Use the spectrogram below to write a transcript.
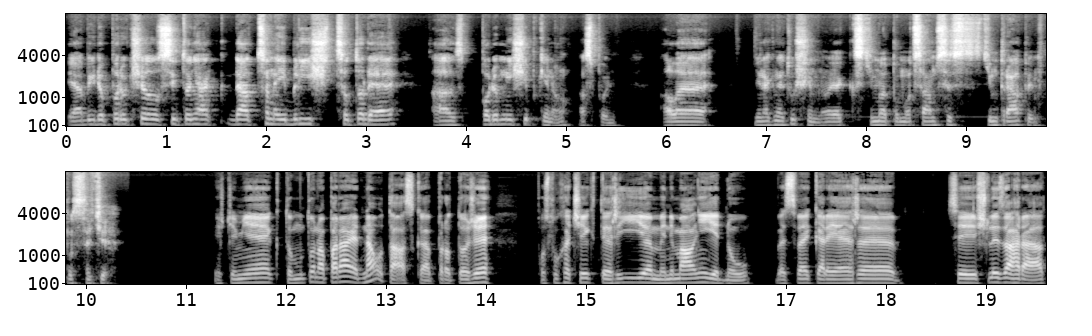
já bych doporučil si to nějak dát co nejblíž, co to jde a podobné šipky, no, aspoň. Ale jinak netuším, no, jak s tímhle pomoct, sám se s tím trápím v podstatě. Ještě mě k tomuto napadá jedna otázka, protože posluchači, kteří minimálně jednou ve své kariéře si šli zahrát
